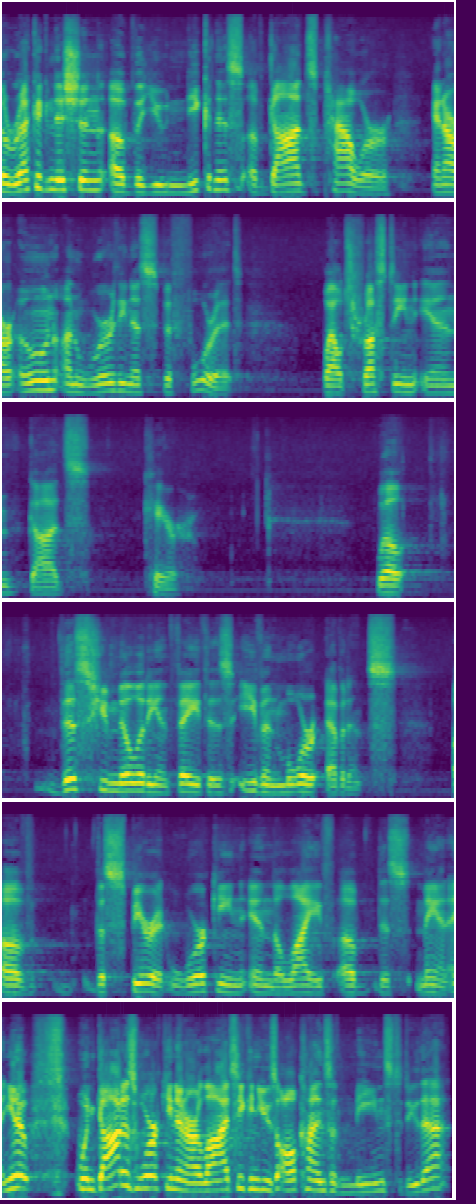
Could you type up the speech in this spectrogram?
the recognition of the uniqueness of God's power and our own unworthiness before it while trusting in God's care. Well, this humility and faith is even more evidence of the Spirit working in the life of this man. And you know, when God is working in our lives, He can use all kinds of means to do that.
